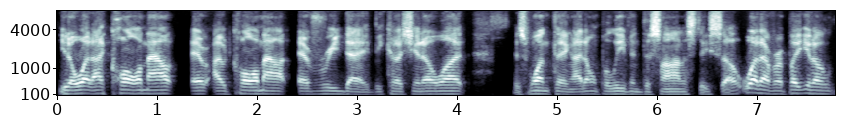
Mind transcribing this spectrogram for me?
you know what? I call them out. I would call them out every day because you know what? Is one thing I don't believe in dishonesty. So whatever. But you know,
